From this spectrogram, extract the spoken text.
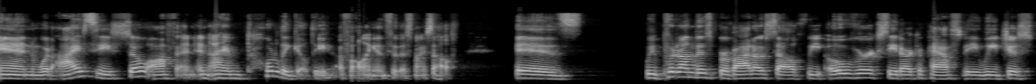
And what I see so often, and I am totally guilty of falling into this myself, is we put on this bravado self, we over exceed our capacity, we just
